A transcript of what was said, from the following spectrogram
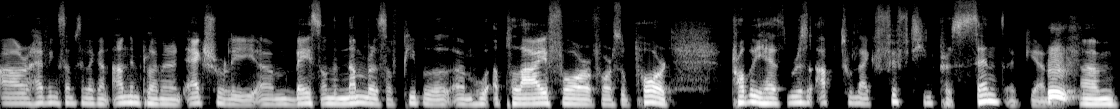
are having something like an unemployment and actually um, based on the numbers of people um, who apply for for support probably has risen up to like 15% again Hmm. um,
